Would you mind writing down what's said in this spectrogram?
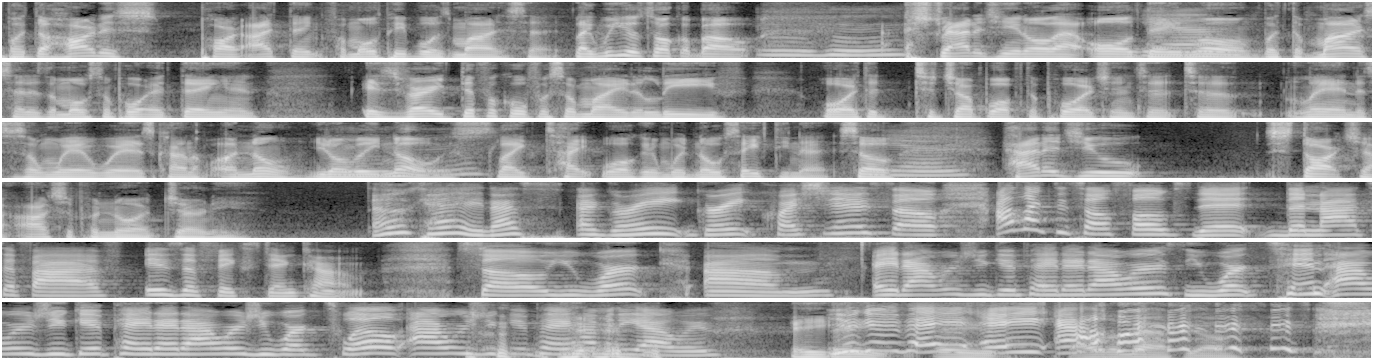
but the hardest part, I think, for most people is mindset. Like we could talk about strategy and all that all day Yeah. long, but the mindset is the most important thing, and it's very difficult for somebody to leave or to, to jump off the porch and to, to land into somewhere where it's kind of unknown. You don't really know. It's like tight walking with no safety net. So, Yeah. how did you start your entrepreneur journey? Okay, that's a great, great question. So I like to tell folks that the nine to five is a fixed income. So you work um, eight hours, you get paid eight hours. You work 10 hours, you get paid eight hours. You work 12 hours, you get paid how many hours? Eight. You Eight, get paid eight. eight hours.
